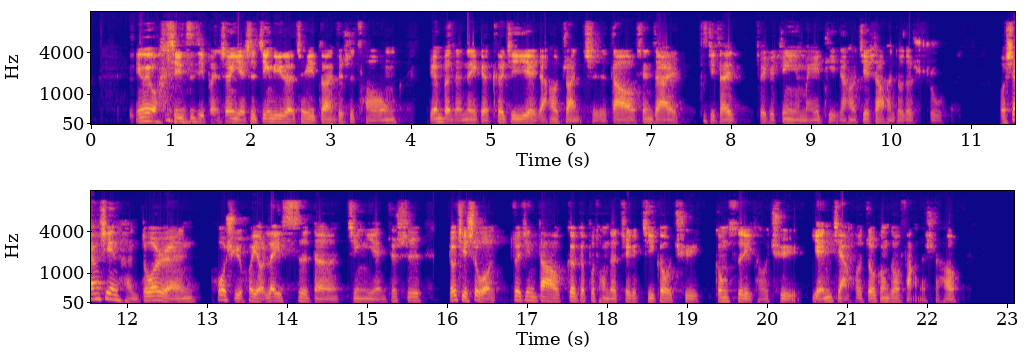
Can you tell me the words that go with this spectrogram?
因为瓦基自己本身也是经历了这一段，就是从原本的那个科技业，然后转职到现在自己在这个经营媒体，然后介绍很多的书。我相信很多人或许会有类似的经验，就是。尤其是我最近到各个不同的这个机构去，公司里头去演讲或做工作坊的时候，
